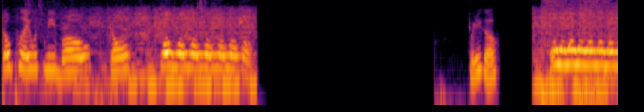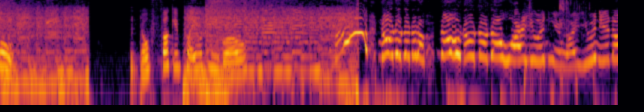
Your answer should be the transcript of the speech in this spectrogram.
Don't play with me, bro. Don't. Whoa, whoa, whoa, whoa, whoa, whoa, whoa. Where'd he go? Whoa, whoa, whoa, whoa, whoa, whoa, whoa! Don't fucking play with me, bro. Ah! No, no, no, no, no, no, no, no, no! Why are you in here? Why are you in here? No,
